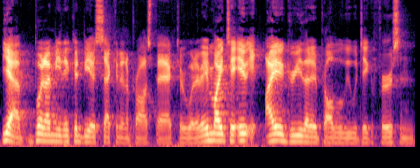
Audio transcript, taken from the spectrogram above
Yeah, but I mean, it could be a second and a prospect or whatever. It might take. It, it- I agree that it probably would take a first, and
